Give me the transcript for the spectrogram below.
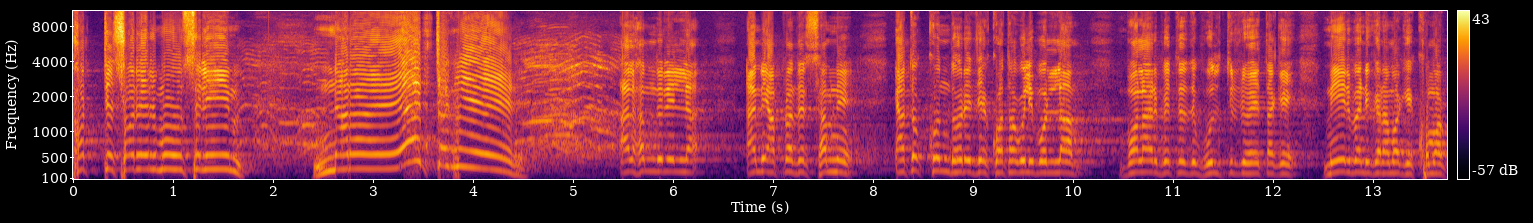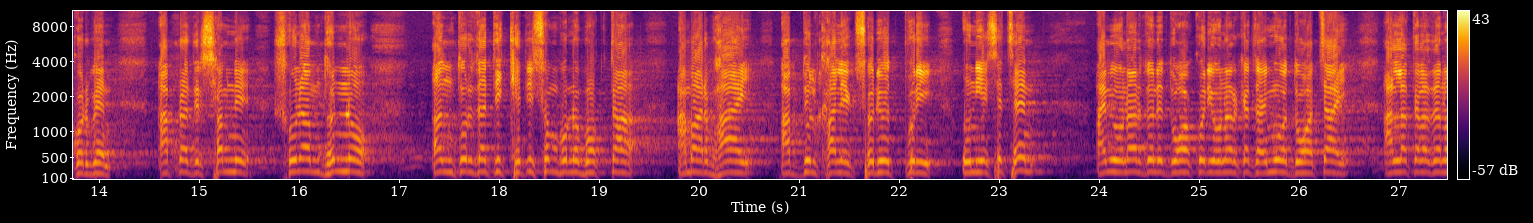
খট্টেশ্বরের মুসলিম নারায়ণ তকবীর। আলহামদুলিল্লাহ, আমি আপনাদের সামনে এতক্ষণ ধরে যে কথাগুলি বললাম, বলার ভেতরে ভুল ত্রুটি হয়ে থাকে, মেহরবানি করে আমাকে ক্ষমা করবেন। আপনাদের সামনে সুনামধন্য আন্তর্জাতিক খ্যাতিসম্পন্ন বক্তা আমার ভাই আব্দুল খালেক শরীয়তপুরি, উনি এসেছেন। আমি ওনার জন্য দোয়া করি, ওনার কাছে আমিও দোয়া চাই। আল্লাহ তালা যেন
